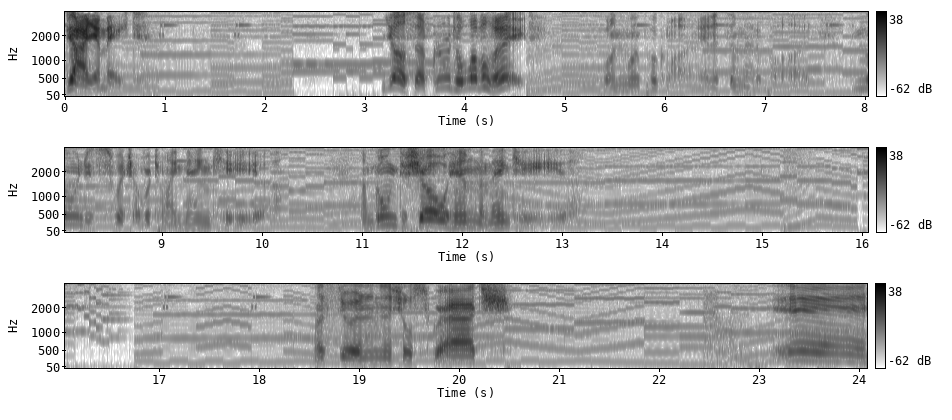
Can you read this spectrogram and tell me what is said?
Diamate. Yosef grew to level 8. One more Pokemon, and it's a Metapod. I'm going to switch over to my Mankey. I'm going to show him the Mankey. Let's do an initial scratch. Eh,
